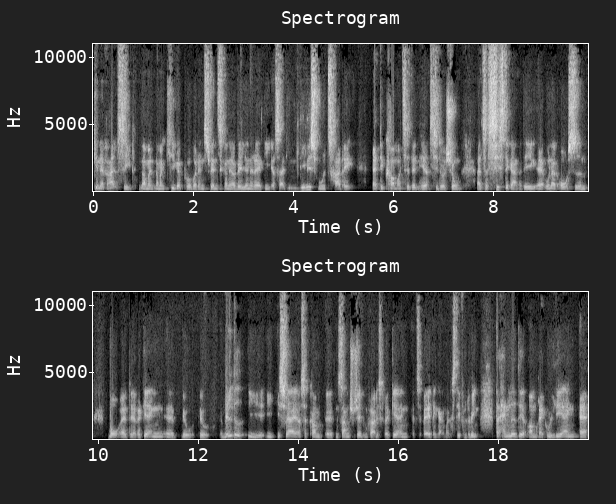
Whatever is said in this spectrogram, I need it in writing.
generelt set, når man, når man kigger på, hvordan svenskerne og vælgerne reagerer, så er de en lille smule træt af, at det kommer til den her situation. Altså sidste gang, og det er under et år siden, hvor at øh, regeringen øh, blev, blev væltet i, i, i Sverige, og så kom øh, den samme socialdemokratiske regering tilbage, dengang var det Stefan Löfven, der handlede det om regulering af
